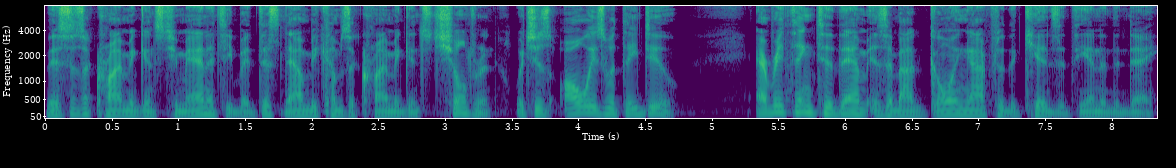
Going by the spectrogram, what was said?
This is a crime against humanity, but this now becomes a crime against children, which is always what they do. Everything to them is about going after the kids at the end of the day.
